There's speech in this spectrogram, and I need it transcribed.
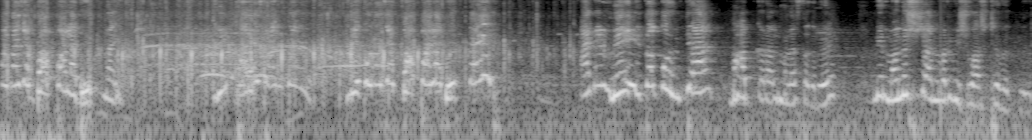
कोणाच्या बापाला भीत नाही मी खरं सांगते मी कोणाच्या बापाला भीत नाही आणि मी इथं कोणत्या माफ कराल मला सगळे मी मनुष्यांवर विश्वास ठेवत नाही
